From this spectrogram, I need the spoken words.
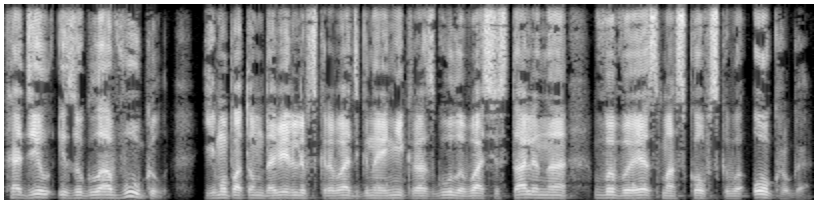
ходил из угла в угол, Ему потом доверили вскрывать гнойник разгула Васи Сталина в ВВС Московского округа.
